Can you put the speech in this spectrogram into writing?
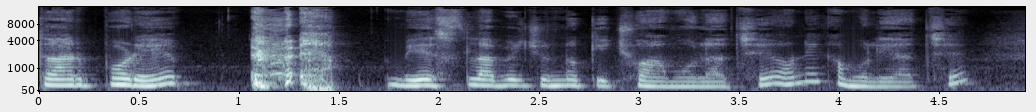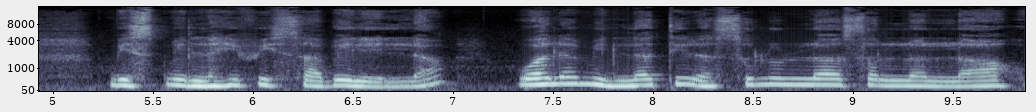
তারপরে বেশ লাভের জন্য কিছু আমল আছে, অনেক আমলই আছে। বিসমিল্লাহি ফি সাবিলিল্লাহ ওয়ালা মিল্লাতি রাসূলুল্লাহ সাল্লাল্লাহু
